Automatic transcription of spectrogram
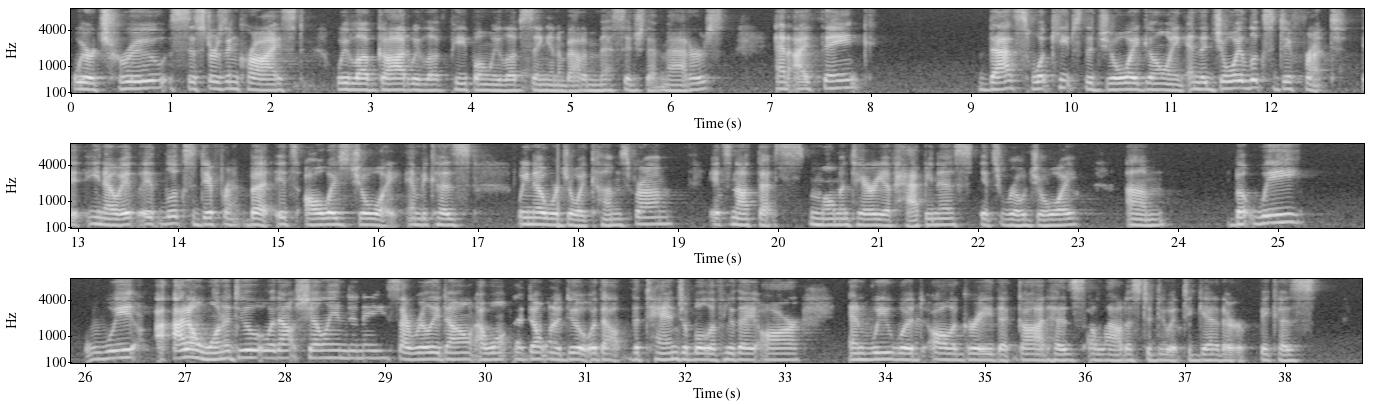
We're true sisters in Christ. We love God, we love people, and we love singing about a message that matters. And I think that's what keeps the joy going and the joy looks different it you know it, it looks different but it's always joy and because we know where joy comes from it's not that momentary of happiness it's real joy um, but we we i don't want to do it without shelley and denise i really don't i won't i don't want to do it without the tangible of who they are and we would all agree that god has allowed us to do it together because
